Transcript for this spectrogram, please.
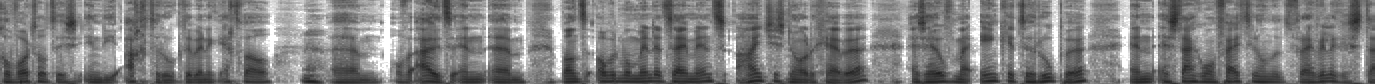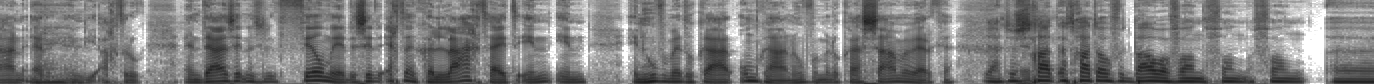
geworteld is in die achterhoek. Daar ben ik echt wel Ja. ehm, over uit. En, ehm, want op het moment dat zij mensen handjes nodig hebben en zij hoeven maar één keer te roepen en er staan gewoon 1500 vrijwilligers staan er in die achterhoek. En daar zit natuurlijk veel meer. Er zit echt een gelaagdheid in, in, in hoe we met elkaar omgaan, hoe we met elkaar samenwerken. Ja, dus het gaat, het gaat over het bouwen van, van, van eh,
